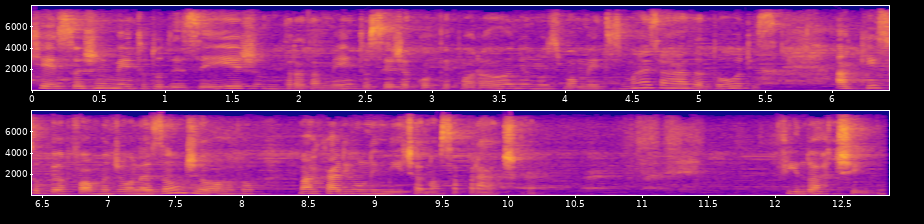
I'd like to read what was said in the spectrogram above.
Que o surgimento do desejo no tratamento seja contemporâneo nos momentos mais arrasadores, aqui sob a forma de uma lesão de órgão, marcaria um limite à nossa prática. Fim do artigo.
